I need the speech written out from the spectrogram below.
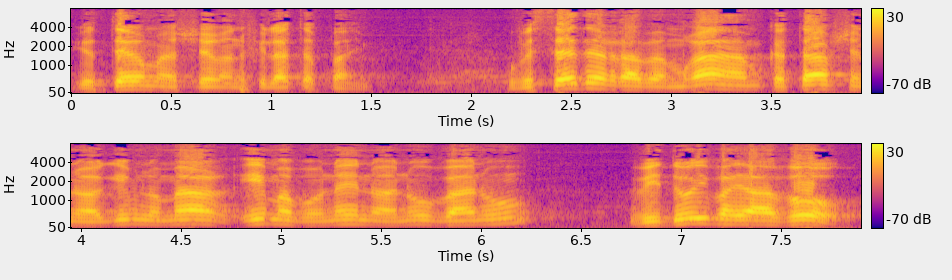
יותר מאשר נפילת אפיים. ובסדר רב עמרם כתב שנוהגים לומר אם עווננו ענו בנו וידוי ויעבור.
